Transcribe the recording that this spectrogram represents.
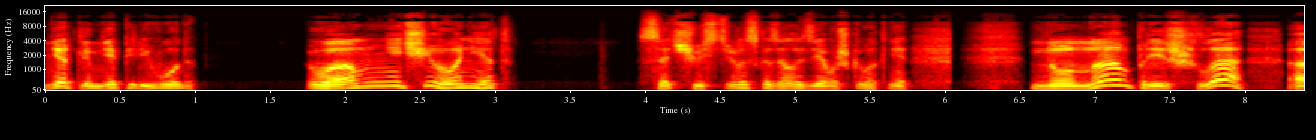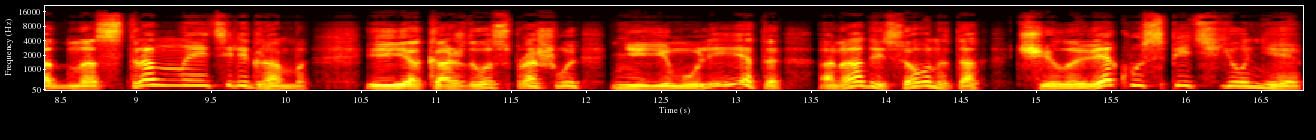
нет ли мне перевода. — Вам ничего нет. — сочувственно сказала девушка в окне. «Но нам пришла одна странная телеграмма, и я каждого спрашиваю, не ему ли это. Она адресована так «Человеку с питью не».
